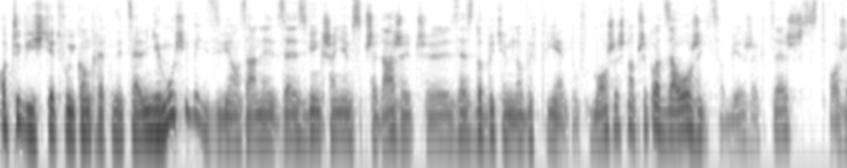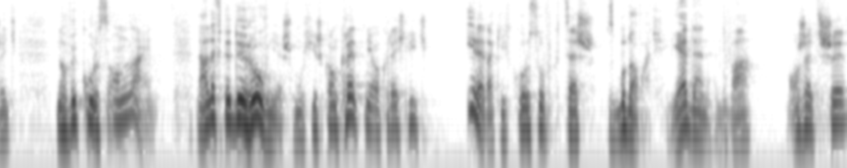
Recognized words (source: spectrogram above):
Oczywiście Twój konkretny cel nie musi być związany ze zwiększeniem sprzedaży czy ze zdobyciem nowych klientów. Możesz na przykład założyć sobie, że chcesz stworzyć nowy kurs online, no ale wtedy również musisz konkretnie określić, ile takich kursów chcesz zbudować. Jeden, dwa, może trzy.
